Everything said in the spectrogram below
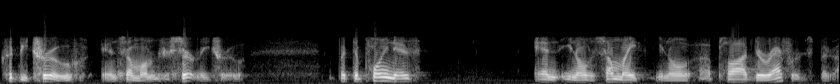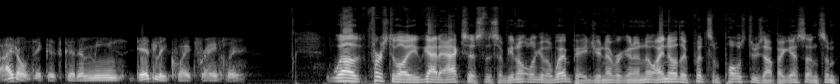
could be true, and some of them are certainly true. But the point is, and you know, some might, you know, applaud their efforts, but I don't think it's going to mean deadly, quite frankly. Well, first of all, you've got to access this. If you don't look at the web page, you're never going to know. I know they put some posters up, I guess, on some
